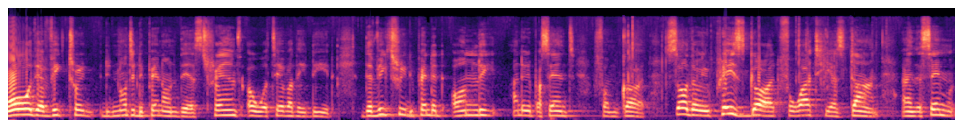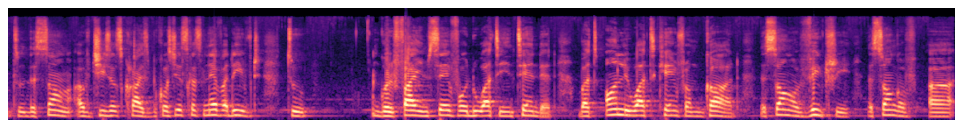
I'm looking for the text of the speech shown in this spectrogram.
all their victory did not depend on their strength or whatever they did. The victory depended only 100% from God. So they will praise God for what He has done. And the same to the song of Jesus Christ, because Jesus Christ never lived to glorify himself or do what he intended, but only what came from God. The song of victory, the song of uh,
